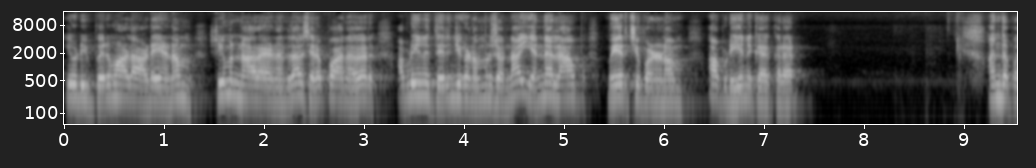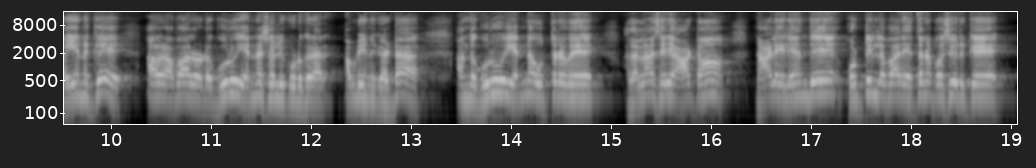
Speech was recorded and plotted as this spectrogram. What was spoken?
இப்படி பெருமாளை அடையணும் ஸ்ரீமன் நாராயணன் தான் சிறப்பானவர் அப்படின்னு தெரிஞ்சுக்கணும்னு சொன்னால் என்னெல்லாம் முயற்சி பண்ணணும்? அப்படின்னு கேட்குறார் அந்த பையனுக்கு அவர் அவளோட குரு என்ன சொல்லி கொடுக்குறார் அப்படின்னு கேட்டால் அந்த குரு என்ன உத்தரவு? அதெல்லாம் சரி ஆட்டம். நாளையிலேருந்து கொட்டில்ல பாரு எத்தனை பசு இருக்குது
